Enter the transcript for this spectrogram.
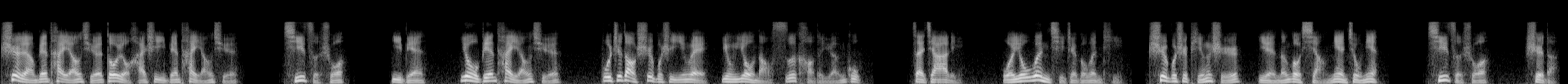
是两边太阳穴都有，还是一边太阳穴？妻子说一边，右边太阳穴，不知道是不是因为用右脑思考的缘故。在家里，我又问起这个问题，是不是平时也能够想念就念？妻子说是的，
